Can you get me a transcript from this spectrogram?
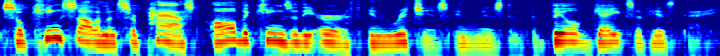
So King Solomon surpassed all the kings of the earth in riches and wisdom, the Bill Gates of his day.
